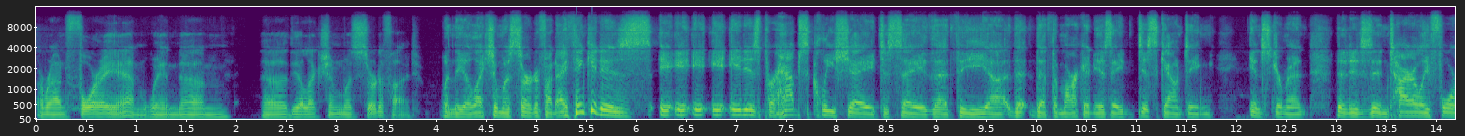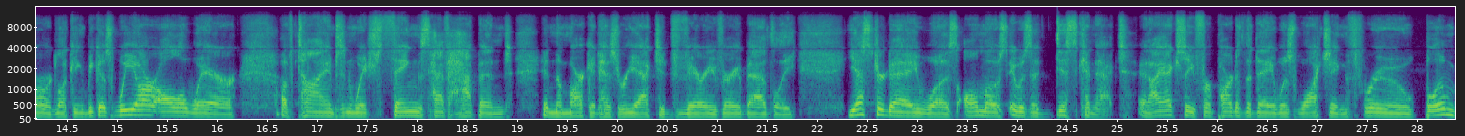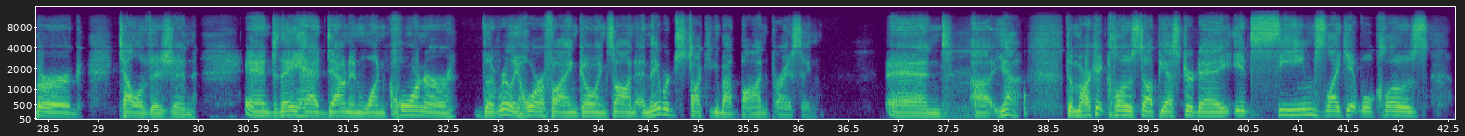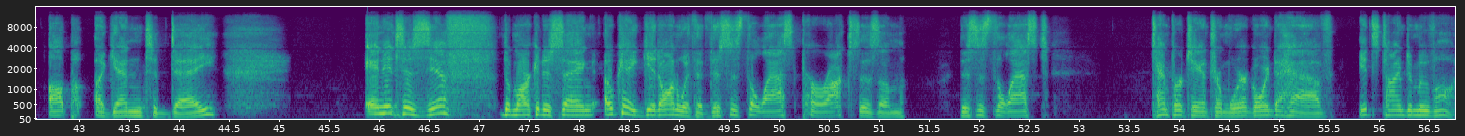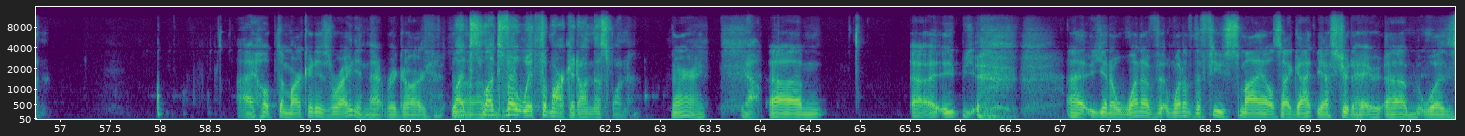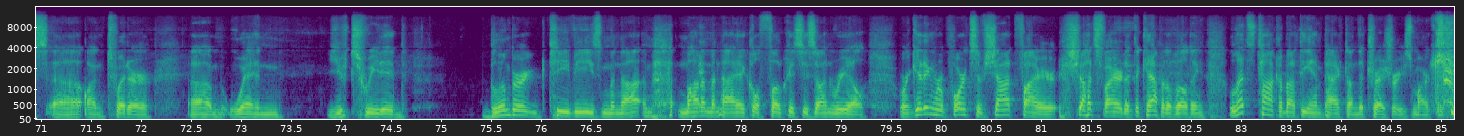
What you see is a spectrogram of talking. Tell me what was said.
around 4 a.m. when um, uh, the election was certified when the election was certified. I think it is it, it, it is perhaps cliche to say that the uh, that, that the market is a discounting instrument that is entirely forward looking because we are all aware of times in which things have happened and the market has reacted very very badly yesterday was almost it was a disconnect and i actually for part of the day was watching through bloomberg television and they had down in one corner the really horrifying goings on, and they were just talking about bond pricing. And uh, yeah, the market closed up yesterday. It seems like it will close up again today. And it's as if the market is saying, okay, get on with it. This is the last paroxysm. This is the last temper tantrum we're going to have. It's time to move on. I hope the market is right in that regard. Let's um, let's vote with the market on this one. All right. Yeah. Um, uh, uh, you know, one of one of the few smiles I got yesterday um, was uh, on Twitter um, when you tweeted. Bloomberg TV's mono- monomaniacal focus is unreal. We're getting reports of shot fire, shots fired at the Capitol building. Let's talk about the impact on the Treasuries market.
